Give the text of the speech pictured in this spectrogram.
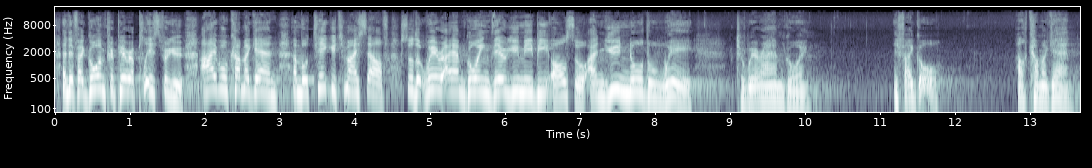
And if I go and prepare a place for you, I will come again and will take you to myself, so that where I am going, there you may be also. And you know the way to where I am going. If I go, I'll come again.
